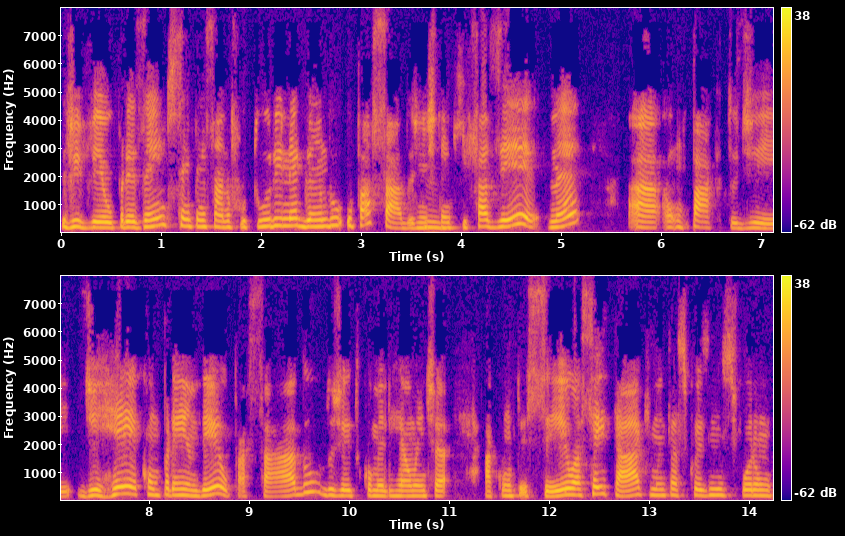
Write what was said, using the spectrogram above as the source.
viver o presente sem pensar no futuro e negando o passado. A gente hum. tem que fazer, né? A, um pacto de, de recompreender o passado do jeito como ele realmente aconteceu, aceitar que muitas coisas nos foram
